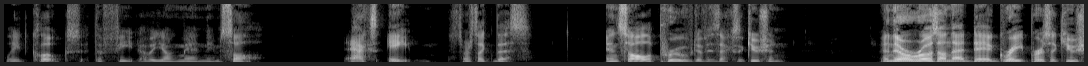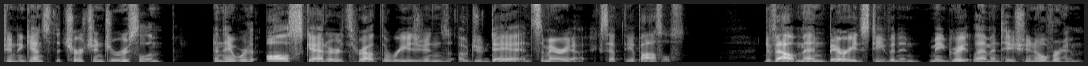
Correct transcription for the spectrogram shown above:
laid cloaks at the feet of a young man named Saul. Acts 8 starts like this And Saul approved of his execution. And there arose on that day a great persecution against the church in Jerusalem, and they were all scattered throughout the regions of Judea and Samaria, except the apostles. Devout men buried Stephen and made great lamentation over him.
